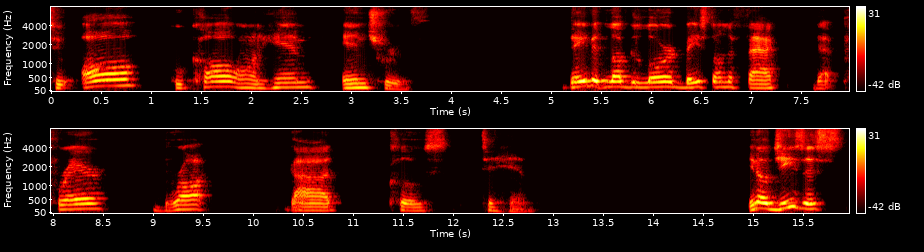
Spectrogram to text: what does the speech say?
to all who call on him in truth. David loved the Lord based on the fact that prayer brought God close to him. You know, Jesus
